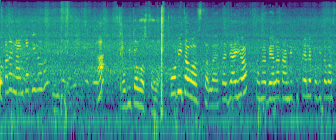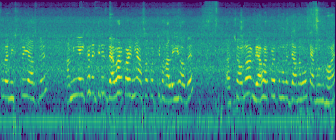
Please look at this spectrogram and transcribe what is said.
দোকানের নামটা কি দেবে হ্যাঁ? কবিতা বস্তলা কবিতা বস্ত্রালয়। তা যাই হোক তোমরা বেলা টান্ডিপুরতে এলে কবিতা বস্ত্রালয় নিশ্চয়ই আসবে। আমি এইখানে জিনিস ব্যবহার করিনি আশা করছি ভালোই হবে। আর চলো আমি ব্যবহার করে তোমাদের জানাব কেমন হয়।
